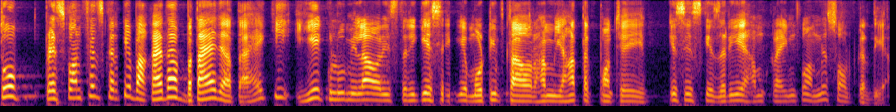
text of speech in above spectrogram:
तो प्रेस कॉन्फ्रेंस करके बाकायदा बताया जाता है कि ये क्लू मिला और इस तरीके से ये मोटिव था और हम यहाँ तक पहुँचे। इस, इसके ज़रिए हम क्राइम को हमने सॉल्व कर दिया।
